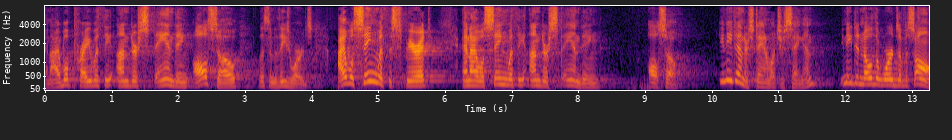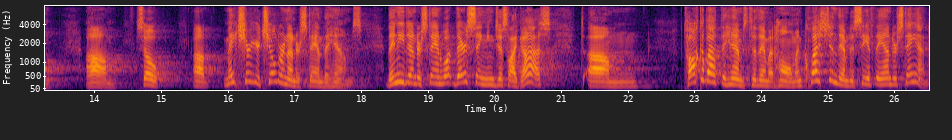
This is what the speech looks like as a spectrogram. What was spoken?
and I will pray with the understanding also. Listen to these words I will sing with the Spirit, and I will sing with the understanding also. You need to understand what you're singing, you need to know the words of a song. Um, so uh, make sure your children understand the hymns. They need to understand what they're singing just like us. Um, Talk about the hymns to them at home and question them to see if they understand.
